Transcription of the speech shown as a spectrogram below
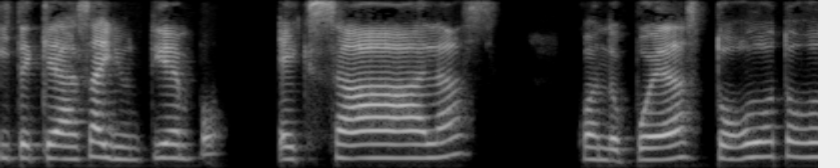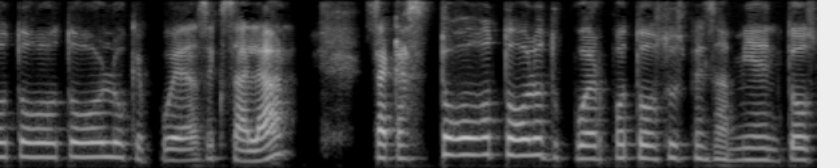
y te quedas ahí un tiempo, exhalas cuando puedas, todo, todo, todo, todo lo que puedas exhalar, sacas todo, todo lo tu cuerpo, todos tus pensamientos,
